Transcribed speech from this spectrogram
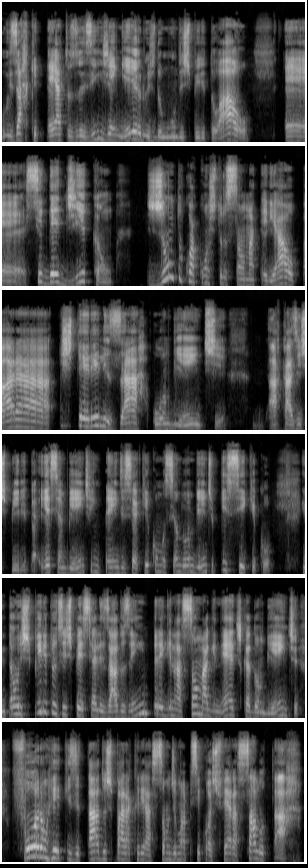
os arquitetos, os engenheiros do mundo espiritual é, se dedicam junto com a construção material, para esterilizar o ambiente, a casa espírita. Esse ambiente entende-se aqui como sendo um ambiente psíquico. Então, espíritos especializados em impregnação magnética do ambiente foram requisitados para a criação de uma psicosfera salutar.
